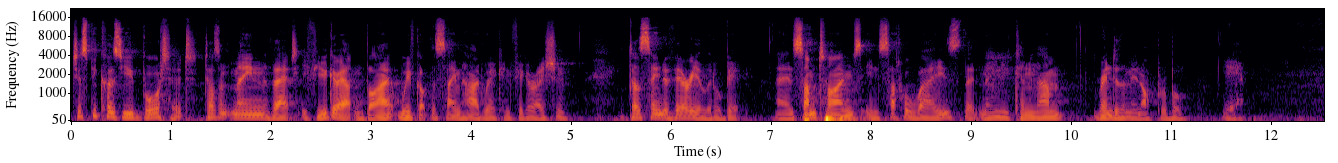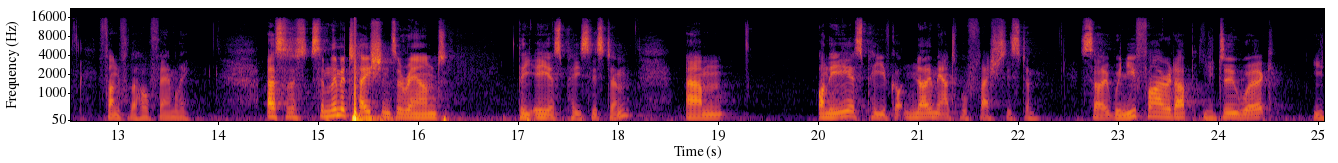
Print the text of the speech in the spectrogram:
just because you bought it doesn't mean that if you go out and buy it, we've got the same hardware configuration. It does seem to vary a little bit, and sometimes in subtle ways that mean you can um, render them inoperable. Yeah. Fun for the whole family. Uh, so some limitations around the ESP system. Um, on the ESP, you've got no mountable flash system. So when you fire it up, you do work, you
